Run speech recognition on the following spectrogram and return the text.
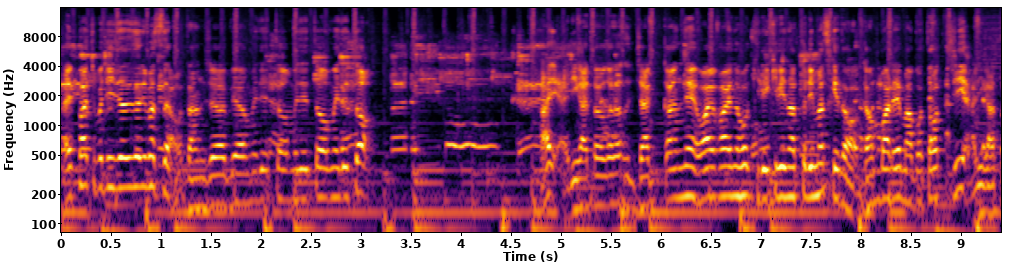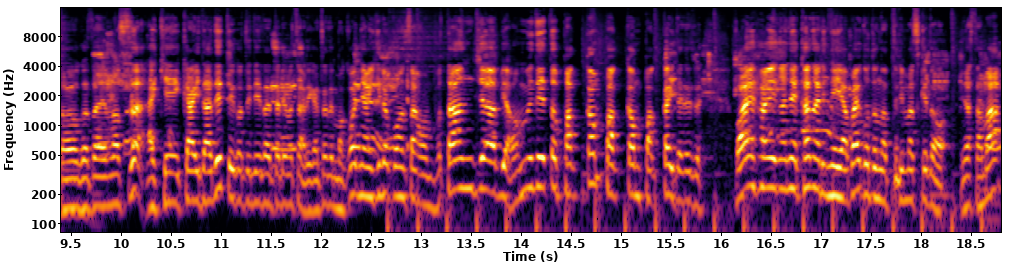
はいパチパチいただいております。お誕生日おめでとうおめでとうおめでとうはい、ありがとうございます。若干ね、Wi-Fi の方キレキレになっておりますけど、頑張れ、まことっち。ありがとうございます。あ、警戒だでということでいただいております。ありがとうございます。まこにゃんひろぽんさんもお誕生日おめでとう。パッカンパッカンパッカンいただいて。Wi-Fi がね、かなりね、やばいことになっておりますけど、皆様、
